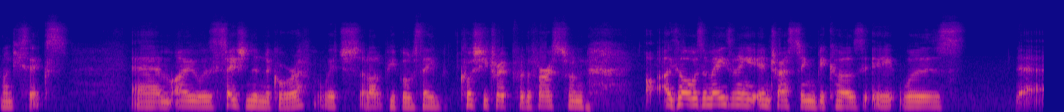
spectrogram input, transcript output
96. Um, I was stationed in Naqoura, which a lot of people say cushy trip for the first one. I thought it was amazingly interesting because it was a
